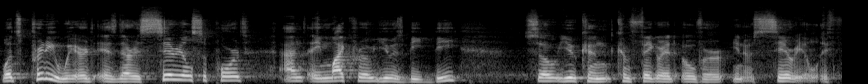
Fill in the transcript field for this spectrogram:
What's pretty weird is there is serial support and a micro USB-B, so you can configure it over, you know, serial if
